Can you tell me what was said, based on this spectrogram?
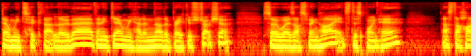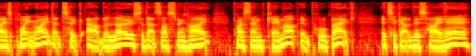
Then we took that low there. Then again, we had another break of structure. So where's our swing high? It's this point here. That's the highest point, right? That took out the low, so that's our swing high. Price then came up, it pulled back, it took out this high here.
